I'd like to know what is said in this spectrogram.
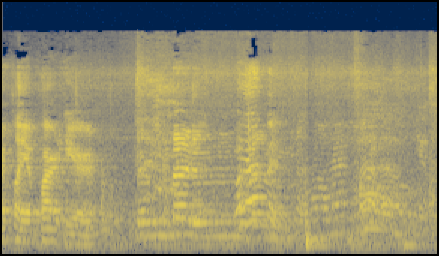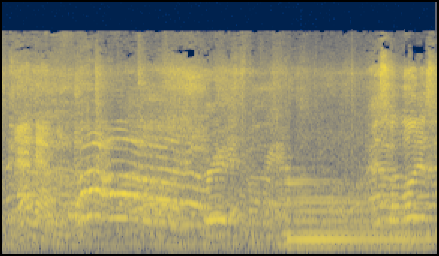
normally I play a part here. What happened? That happened. Just, we'll, just,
